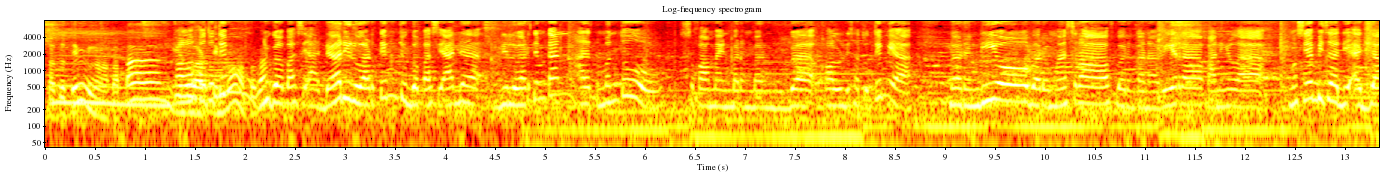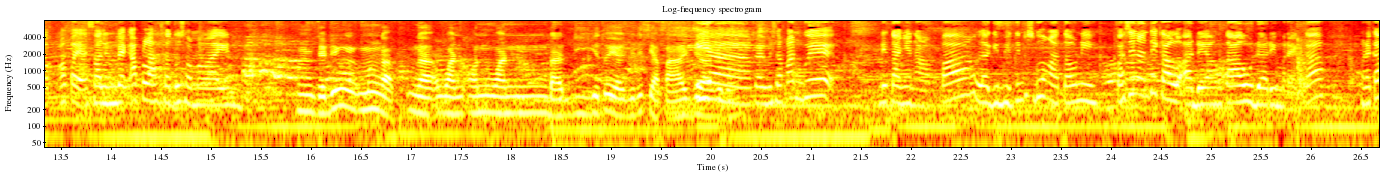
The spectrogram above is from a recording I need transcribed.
satu tim juga nggak apa-apa kalau satu tim nggak apa-apa. juga pasti ada di luar tim juga pasti ada. Di luar tim kan ada temen tuh suka main bareng-bareng juga. Kalau di satu tim ya bareng Dio bareng Mas Raf bareng Kanawira Kanila. Maksudnya bisa diajak apa ya saling backup lah satu sama lain. Hmm, jadi emang nggak nggak one on one body gitu ya jadi siapa aja iya gitu. kayak misalkan gue ditanyain apa lagi meeting terus gue nggak tahu nih. Pasti nanti kalau ada yang tahu dari mereka mereka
